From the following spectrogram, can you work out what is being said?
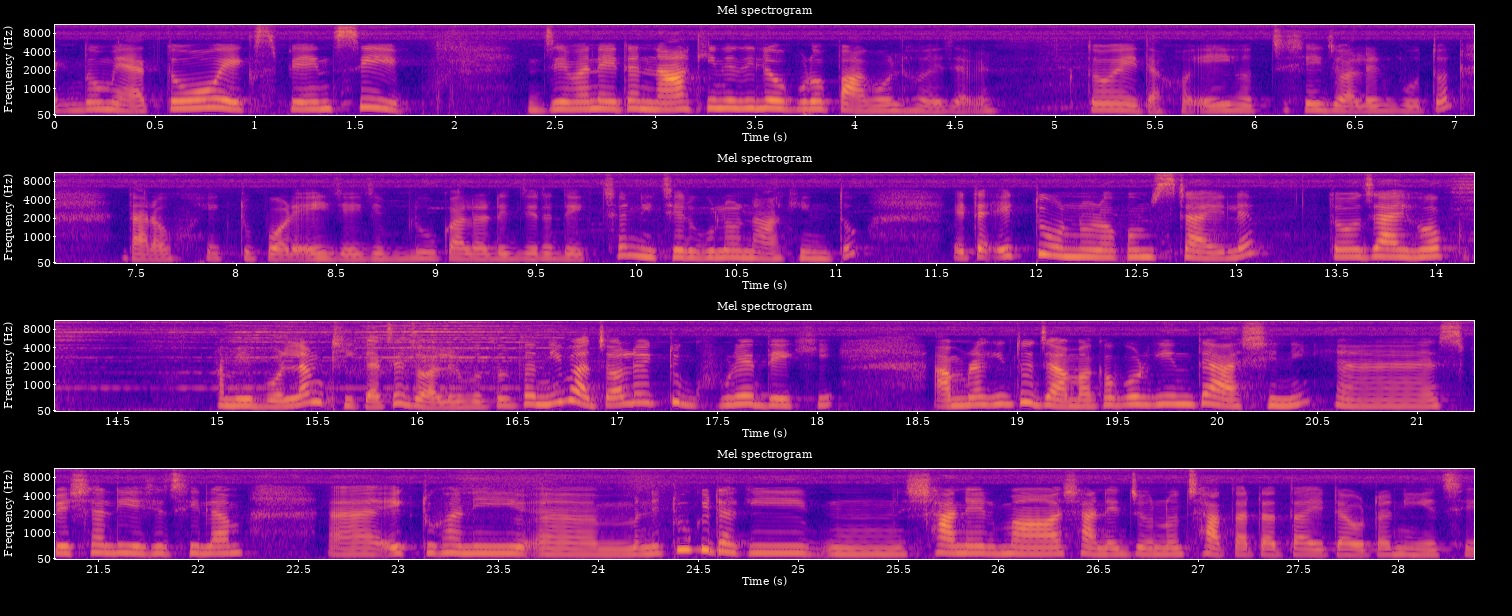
একদম এত এক্সপেন্সিভ যে মানে এটা না কিনে দিলেও পুরো পাগল হয়ে যাবে। তো এই দেখো, এই হচ্ছে সেই জলের বোতল। দাঁড়াও, একটু পরে এই যে এই যে ব্লু কালারের যেটা দেখছ, নিচেরগুলো না কিন্তু। এটা একটু অন্যরকম স্টাইলে তো যাই হোক আমি বললাম, ঠিক আছে, জলের বোতল তো নিবা, চলো একটু ঘুরে দেখি। আমরা কিন্তু জামা কাপড় কিনতে আসিনি স্পেশালি এসেছিলাম একটুখানি মানে টুকিটাকি শানের মা, শানের জন্য ছাতা টাতা এটা ওটা নিয়েছে।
